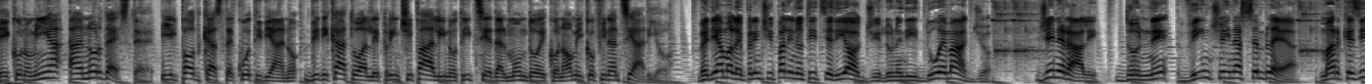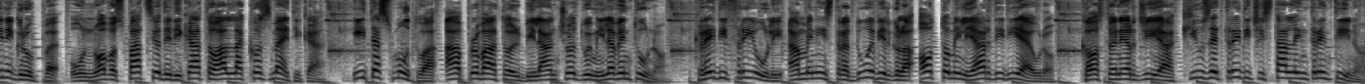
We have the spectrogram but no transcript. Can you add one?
Economia a Nord-Est, il podcast quotidiano dedicato alle principali notizie dal mondo economico-finanziario. Vediamo le principali notizie di oggi, lunedì 2 maggio. Generali, Donné vince in assemblea. Marchesini Group, un nuovo spazio dedicato alla cosmetica. Itas Mutua ha approvato il bilancio 2021. Credi Friuli amministra 2,8 miliardi di euro. Costo Energia chiuse 13 stalle in Trentino.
